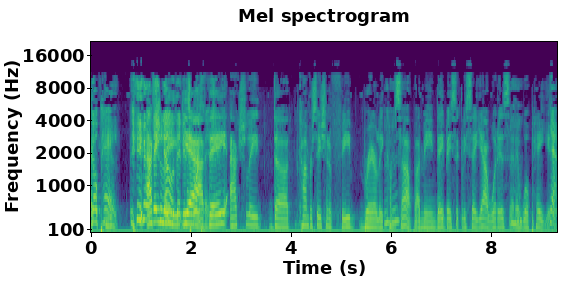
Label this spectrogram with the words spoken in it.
they'll pay. You know, Actually, they know that it's yeah, worth it. they actually the conversation of fee rarely Mm-hmm. comes up. I mean, they basically say, "Yeah, what is it?" and we'll pay you. yeah,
